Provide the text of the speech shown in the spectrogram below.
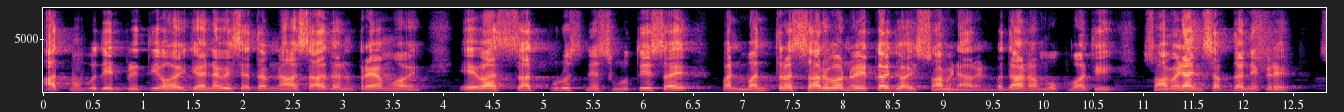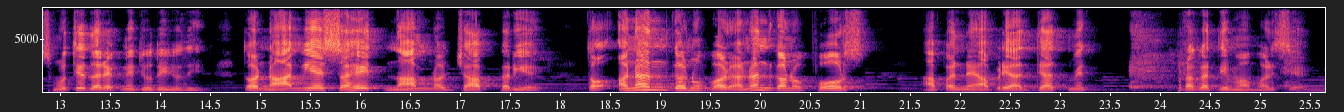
આત્મબુદ્ધિની પ્રીતિ હોય, જેને વિશે તમને અસાધન પ્રેમ હોય, એવા સત્પુરુષની સ્મૃતિ સહિત પણ મંત્ર સર્વનું એક જ હોય, સ્વામિનારાયણ. બધાના મુખમાંથી સ્વામિનારાયણ શબ્દ નીકળે, સ્મૃતિ દરેકની જુદી જુદી. તો નામીએ સહિત નામનો જાપ કરીએ, તો અનંત ગણું બળ, અનંત ગણું ફોર્સ આપણને આપણી આધ્યાત્મિક પ્રગતિમાં મળશે.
